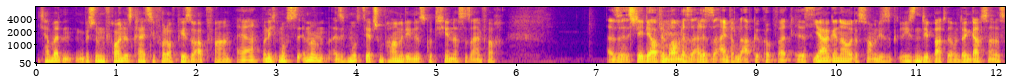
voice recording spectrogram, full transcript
Ich habe halt einen bestimmten Freundeskreis, die voll auf Peso abfahren. Ja. Und ich musste immer, also ich musste jetzt schon ein paar Mal mit denen diskutieren, dass das einfach. Also es steht ja auf dem Raum, dass es alles einfach nur abgekupfert ist. Ja, genau, das war immer diese Riesendebatte. Und dann gab es dann das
